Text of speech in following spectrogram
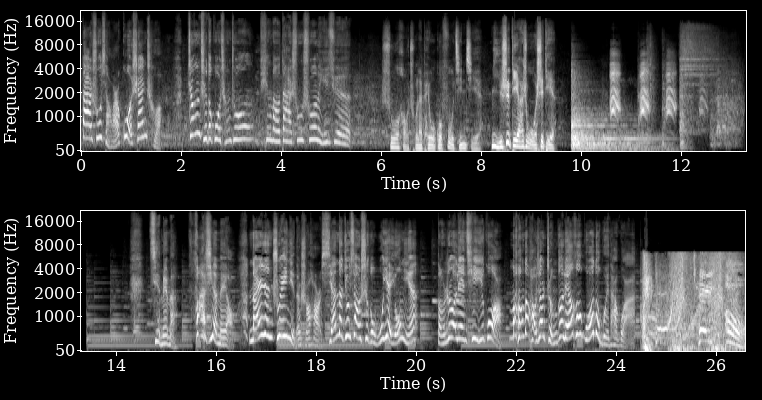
大叔想玩过山车，争执的过程中，听到大叔说了一句。说好出来陪我过父亲节，你是爹还是我是爹？姐妹们，发现没有？男人追你的时候，闲的就像是个无业游民；等热恋期一过，忙的好像整个联合国都归他管。K.O.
